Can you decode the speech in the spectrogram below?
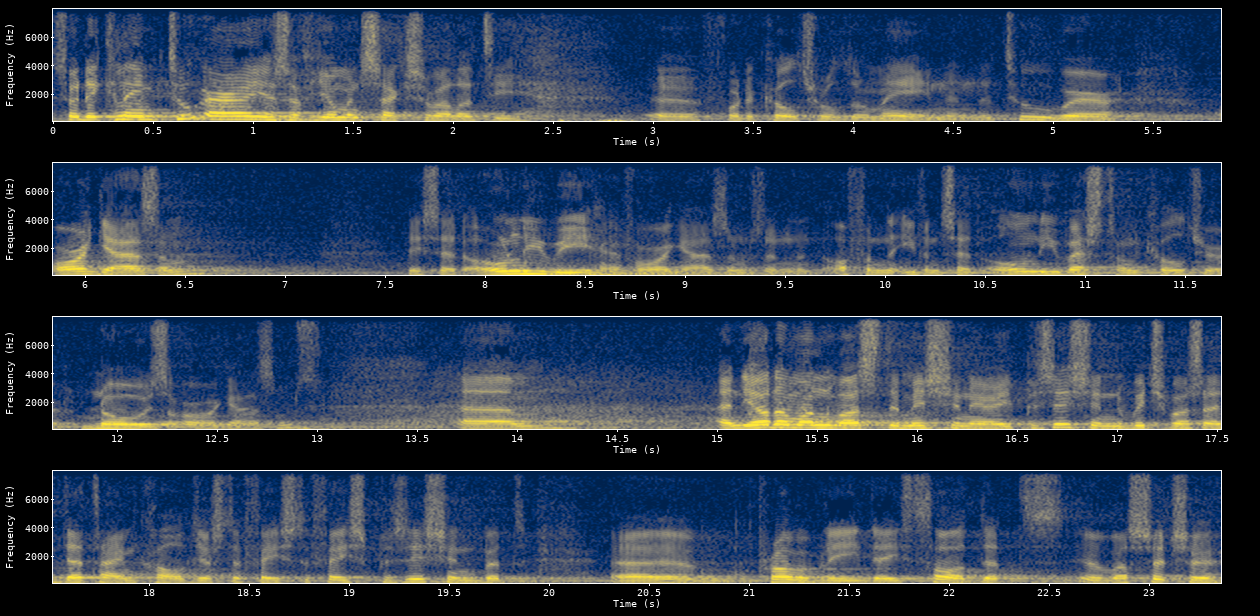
So they claimed two areas of human sexuality uh, for the cultural domain, and the two were orgasm. They said only we have orgasms, and often even said only Western culture knows orgasms. Um, and the other one was the missionary position, which was at that time called just a face to face position, but uh, probably they thought that it was such a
